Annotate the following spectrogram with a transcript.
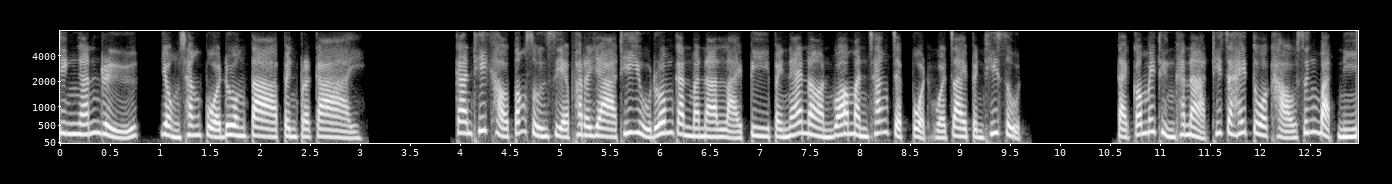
จริงงั้นหรือหยงชังปัวดวงตาเป็นประกาย การที่เขาต้องสูญเสียภรรยาที่อยู่ร่วมกันมานานหลายปีไปแน่นอนว่ามันช่างเจ็บปวดหัวใจเป็นที่สุด แต่ก็ไม่ถึงขนาดที่จะให้ตัวเขาซึ่งบัดนี้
